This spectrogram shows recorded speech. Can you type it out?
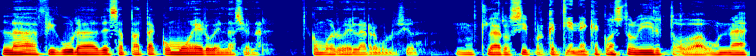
la figura de Zapata como héroe nacional, como héroe de la revolución. Mm, claro, sí, porque tiene que construir toda una,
